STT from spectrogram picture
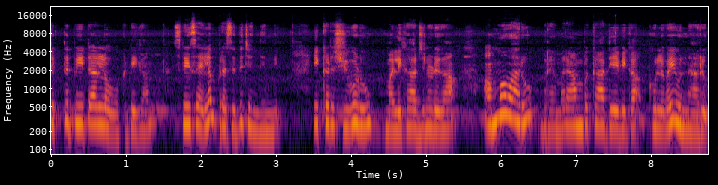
శక్తిపీఠాల్లో ఒకటిగా శ్రీశైలం ప్రసిద్ధి చెందింది. ఇక్కడ శివుడు మల్లికార్జునుడిగా అమ్మవారు భ్రమరాంబికాదేవిగా కొలువై ఉన్నారు.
